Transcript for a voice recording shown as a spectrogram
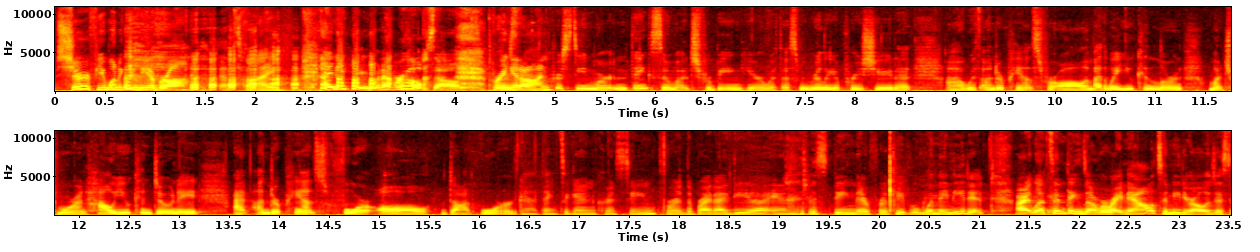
Sure, if you want to give me a bra, that's fine. Anything, whatever helps out. Bring Christ it on. Christine Martin, thanks so much for being here with us. We really appreciate it uh, with Underpants for All. And by the way, you can learn much more on how you can donate at underpantsforall.org. Yeah, thanks again, Christine, for the bright idea and just being there for people when they need it. All right, let's yeah. send things over right now to meteorologist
